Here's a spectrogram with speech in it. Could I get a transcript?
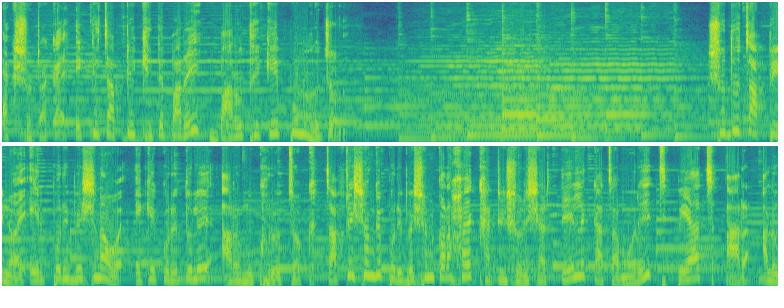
একশো টাকায়। একটি চাপটি খেতে পারে বারো থেকে পনেরো জন। শুধু চাপড়ি নয়, এর পরিবেশনাও একে করে তোলে আরও মুখরোচক। চাপড়ির সঙ্গে পরিবেশন করা হয় খাঁটি সরিষার তেল, কাঁচামরিচ, পেঁয়াজ আর আলু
